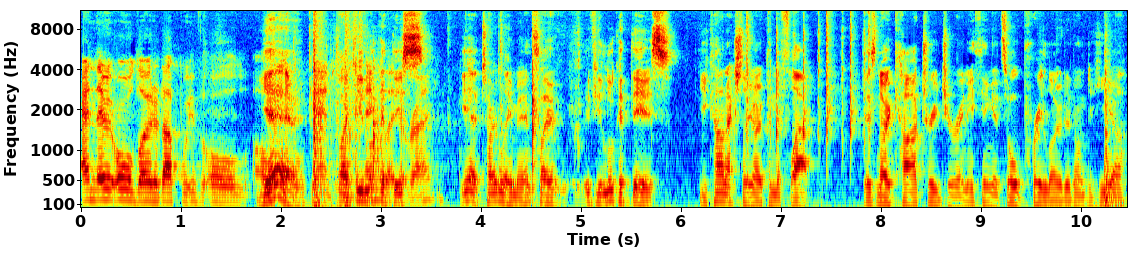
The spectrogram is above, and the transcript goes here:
And they're all loaded up with all old yeah, games. like you look at this, right? yeah, totally, man. So if you look at this, you can't actually open the flap. There's no cartridge or anything. It's all preloaded onto here.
